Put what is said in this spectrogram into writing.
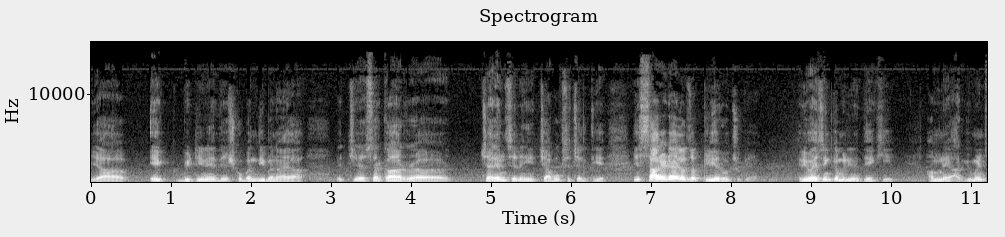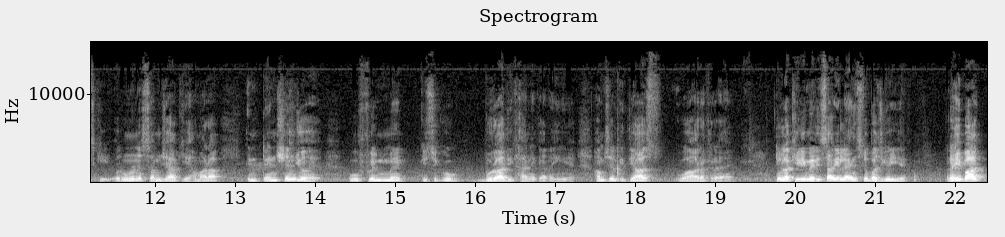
या एक बेटी ने देश को बंदी बनाया सरकार चैलेंज से नहीं, चाबुक से चलती है, ये सारे डायलॉग्स अब क्लियर हो चुके हैं। रिवाइजिंग कमेटी ने देखी, हमने आर्ग्यूमेंट्स की, और उन्होंने समझा कि हमारा इंटेंशन जो है, वो फ़िल्म में किसी को बुरा दिखाने का नहीं है। हम सिर्फ़ इतिहास वहाँ रख रहे हैं। तो लकीली मेरी सारी लाइन्स तो बच गई है। रही बात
